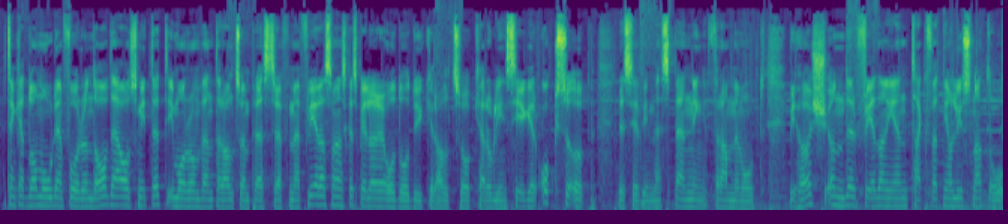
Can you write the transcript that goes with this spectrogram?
Jag tänker att de orden får runda av det här avsnittet. Imorgon väntar alltså en pressträff med flera svenska spelare och då dyker alltså Caroline Seger också upp. Det ser vi med spänning fram emot. Vi hörs under fredagen igen. Tack för att ni har lyssnat och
